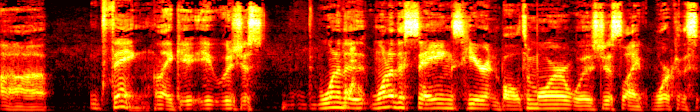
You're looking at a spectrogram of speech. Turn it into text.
uh, thing. Like it, it was just one of the one of the sayings here in Baltimore was just like work the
